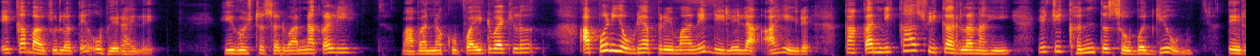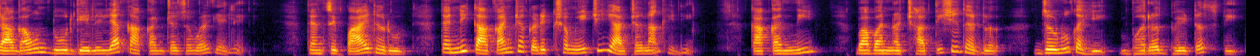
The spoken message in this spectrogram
एका बाजूला ते उभे राहिले. ही गोष्ट सर्वांना कळली. बाबांना खूप वाईट वाटलं. आपण एवढ्या प्रेमाने दिलेला आहेर काकांनी का स्वीकारला नाही याची खंत सोबत घेऊन ते रागावून दूर गेलेल्या काकांच्या जवळ गेले. त्यांचे पाय धरून त्यांनी काकांच्याकडे क्षमेची याचना केली. काकांनी बाबांना छातीशी धरलं. जणू काही भरत भेटच ती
